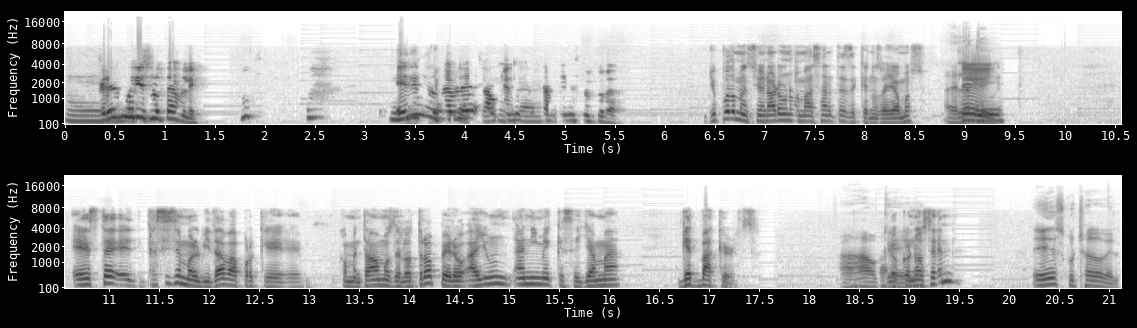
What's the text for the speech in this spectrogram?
Mm, Pero es muy disfrutable. Es disfrutable, aunque no tan bien estructurado. Yo puedo mencionar uno más antes de que nos vayamos. Adelante. Sí. Este eh, casi se me olvidaba porque eh, comentábamos del otro, pero hay un anime que se llama Get Backers. Ah, ok. ¿Lo conocen? He escuchado de él.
